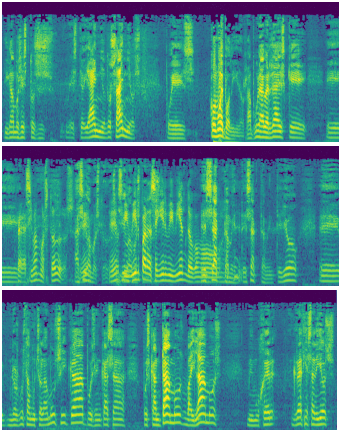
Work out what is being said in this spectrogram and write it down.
digamos, estos, este año, dos años, pues como he podido. La pura verdad es que eh, Pero así vamos todos. Así ¿eh? vamos todos. ¿Eh? Vivir para seguir viviendo. Como... Exactamente, exactamente. Yo nos gusta mucho la música, pues en casa pues cantamos, bailamos. Mi mujer, gracias a Dios,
